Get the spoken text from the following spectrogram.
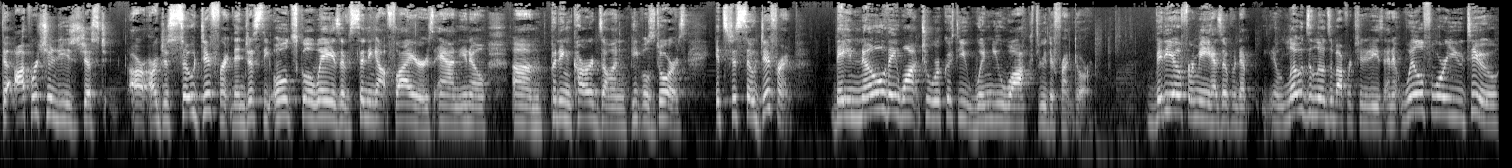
the opportunities just are, are just so different than just the old school ways of sending out flyers and you know um, putting cards on people's doors. It's just so different. They know they want to work with you when you walk through the front door. Video for me has opened up you know loads and loads of opportunities and it will for you too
